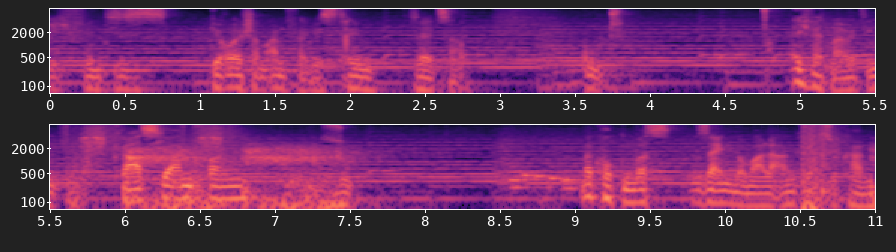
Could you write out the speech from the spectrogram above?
Ich finde dieses Geräusch am Anfang extrem seltsam. Gut. Ich werde mal mit dem Gras hier anfangen. So. Mal gucken, was sein normaler Angriff so kann.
